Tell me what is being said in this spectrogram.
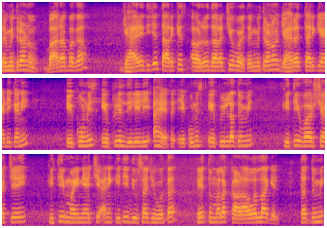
तर मित्रांनो बारा बघा. जाहिरातीच्या तारखेस अर्जदाराचे वय. तर मित्रांनो जाहिरात तारीख या ठिकाणी एकोणीस एप्रिल दिलेली आहे. तर एकोणीस एप्रिलला तुम्ही किती वर्षाचे किती महिन्याचे आणि किती दिवसाचे होता हे तुम्हाला काढावं लागेल. तर तुम्ही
